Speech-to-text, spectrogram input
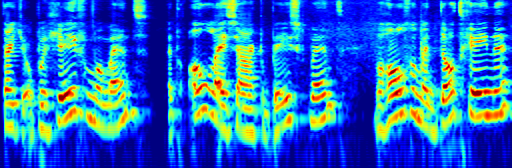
dat je op een gegeven moment met allerlei zaken bezig bent, behalve met datgene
